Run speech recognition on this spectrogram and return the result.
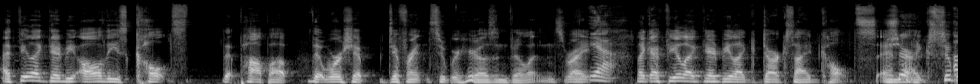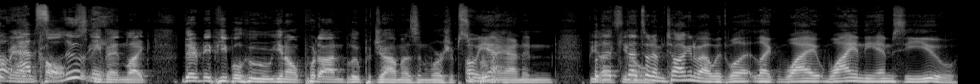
I feel like there'd be all these cults that pop up that worship different superheroes and villains, right? Yeah. Like I feel like there'd be like dark side cults and Sure. like oh, Superman cults. Oh, absolutely. Even like there'd be people who you know put on blue pajamas and worship Superman Oh, yeah. Superman and be Well, like, that's you that's know, what I'm talking about with well, like why why in the MCU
